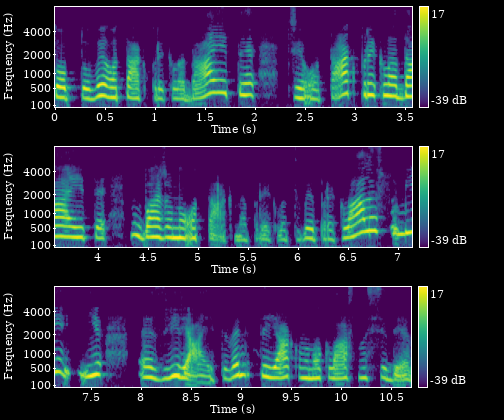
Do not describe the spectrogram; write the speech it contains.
Тобто ви отак прикладаєте, чи отак прикладаєте, ну, бажано отак, наприклад, ви приклали собі і е, звіряєте. Видите, як воно класно сидить.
